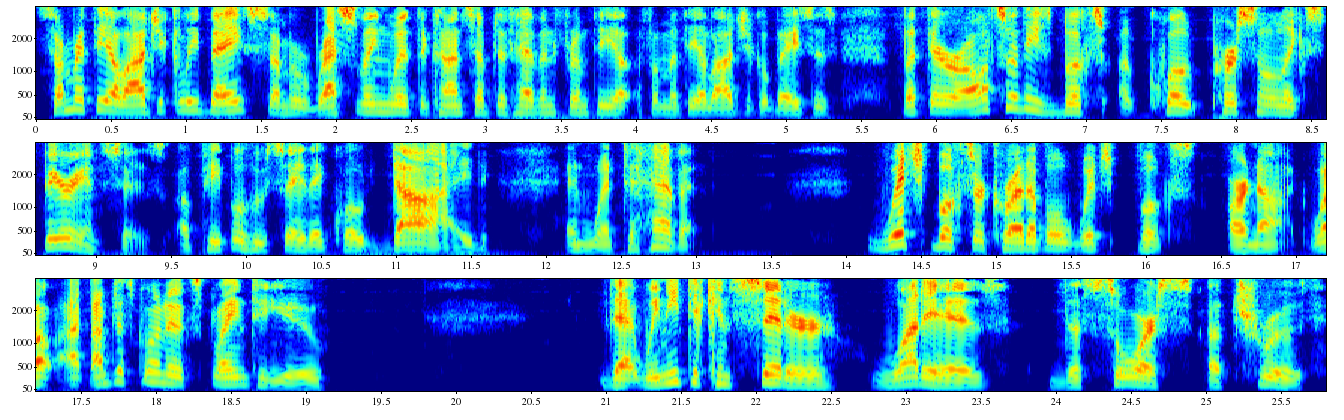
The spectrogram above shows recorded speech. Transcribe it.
Some are theologically based. Some are wrestling with the concept of heaven from the, from a theological basis. But there are also these books, of, quote, personal experiences of people who say they, quote, died and went to heaven. Which books are credible? Which books are not? Well, I, I'm just going to explain to you that we need to consider what is the source of truth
